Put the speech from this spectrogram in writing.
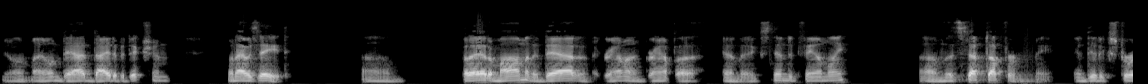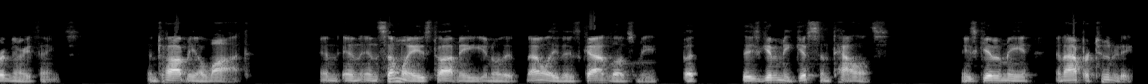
You know, my own dad died of addiction when I was eight. Um, but I had a mom and a dad and a grandma and grandpa and an extended family um, that stepped up for me and did extraordinary things and taught me a lot. And, and in some ways taught me, you know, that not only does God loves me, but that he's given me gifts and talents. He's given me an opportunity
